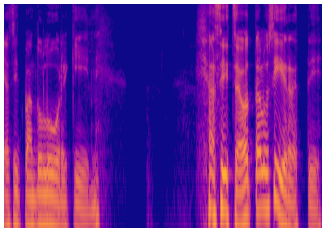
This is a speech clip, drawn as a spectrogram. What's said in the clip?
Ja sitten pantu luuri kiinni. Ja sitten se ottelu siirrettiin.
